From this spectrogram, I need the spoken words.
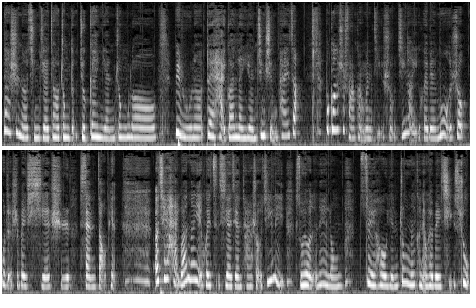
但是呢，情节较重的就更严重喽。比如呢，对海关人员进行拍照。不光是罚款问题，手机呢也会被没收，或者是被挟持删照片，而且海关呢也会仔细的检查手机里所有的内容，最后严重呢可能会被起诉，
